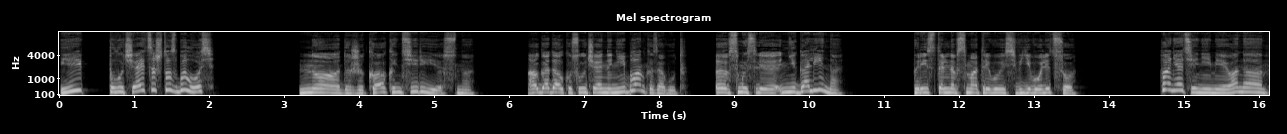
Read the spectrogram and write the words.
И получается, что сбылось. Надо же, как интересно. А гадалку случайно не Бланка зовут? Э, в смысле, не Галина? Пристально всматриваюсь в его лицо. Понятия не имею, она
